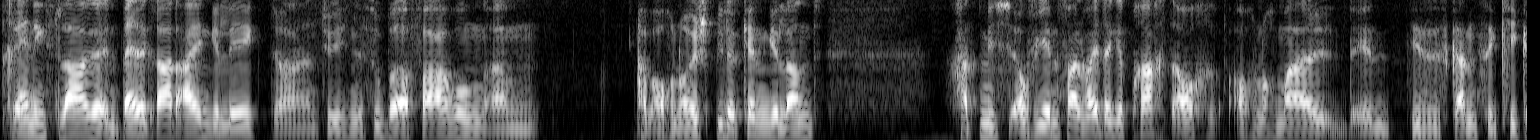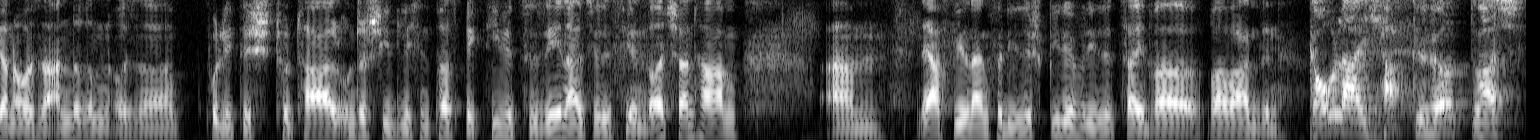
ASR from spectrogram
Trainingslager in Belgrad eingelegt. Ja, natürlich eine super Erfahrung. Ähm, habe auch neue Spieler kennengelernt hat mich auf jeden Fall weitergebracht, auch, auch nochmal dieses ganze Kickern aus einer anderen, aus einer politisch total unterschiedlichen Perspektive zu sehen, als wir das hier in Deutschland haben. Ähm, ja, vielen Dank für diese Spiele, für diese Zeit, war, war Wahnsinn. Gaula, ich habe gehört, du hast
